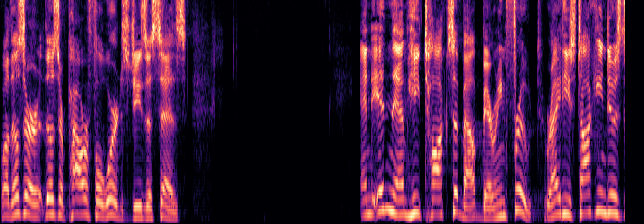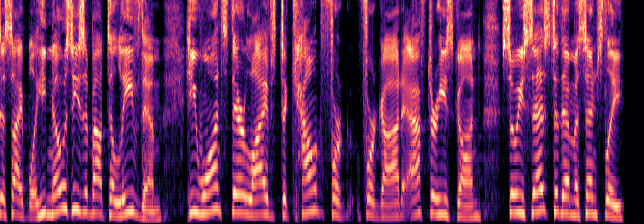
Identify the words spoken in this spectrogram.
Well, those are, those are powerful words, Jesus says. And in them, he talks about bearing fruit, right? He's talking to his disciple. He knows he's about to leave them. He wants their lives to count for, for God after he's gone. So he says to them essentially,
